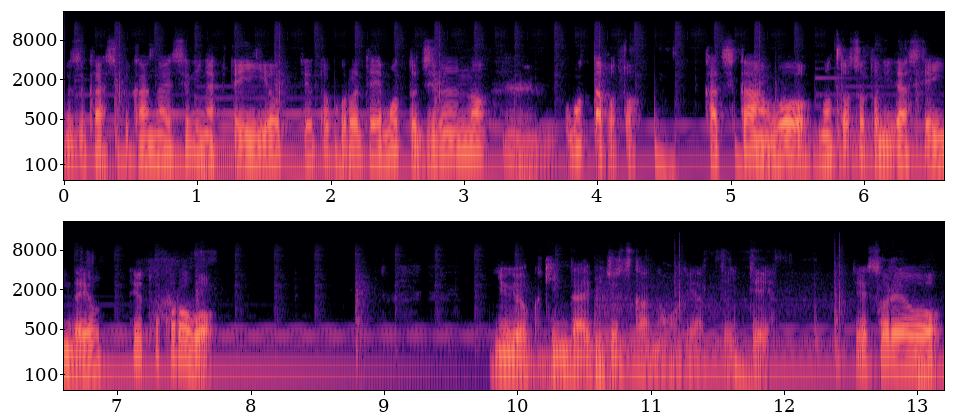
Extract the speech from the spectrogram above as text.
難しく考えすぎなくていいよっていうところでもっと自分のうん。思ったこと価値観をもっと外に出していいんだよっていうところをニューヨーク近代美術館の方でやっていてでそれを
